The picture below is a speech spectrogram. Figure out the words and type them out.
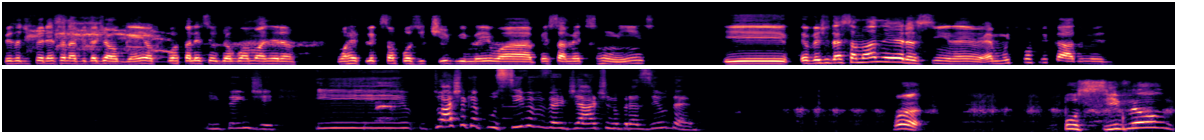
fez a diferença na vida de alguém, ou que fortaleceu de alguma maneira uma reflexão positiva e meio a pensamentos ruins. E eu vejo dessa maneira, assim, né? É muito complicado mesmo. Entendi. E tu acha que é possível viver de arte no Brasil, Dé? Mano, possível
